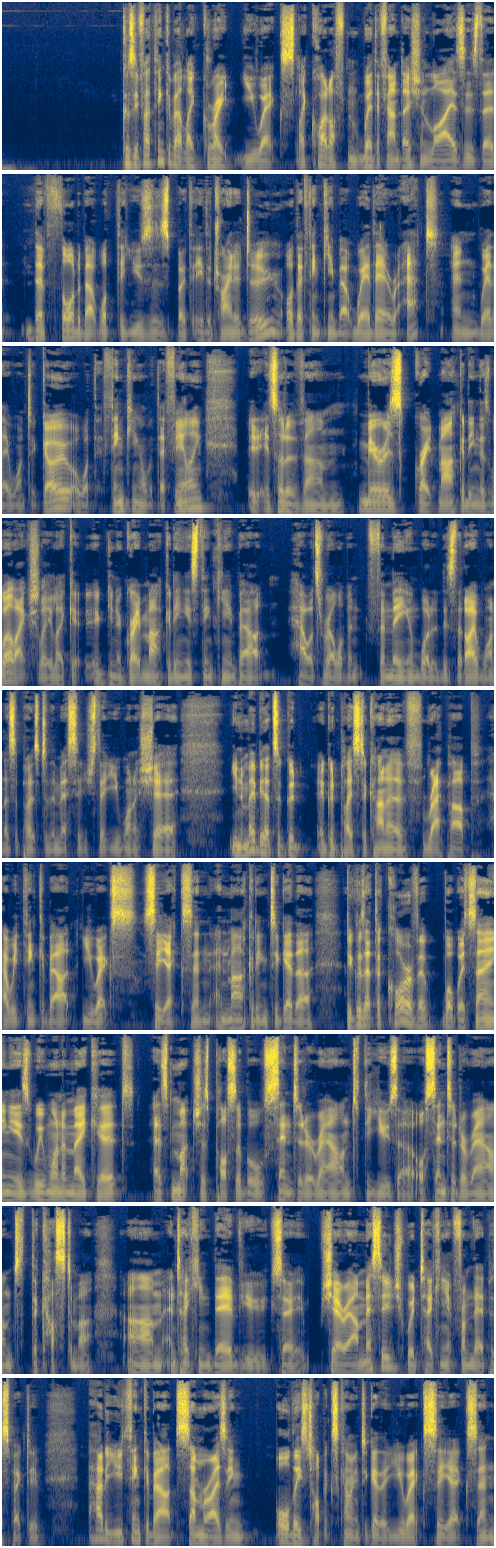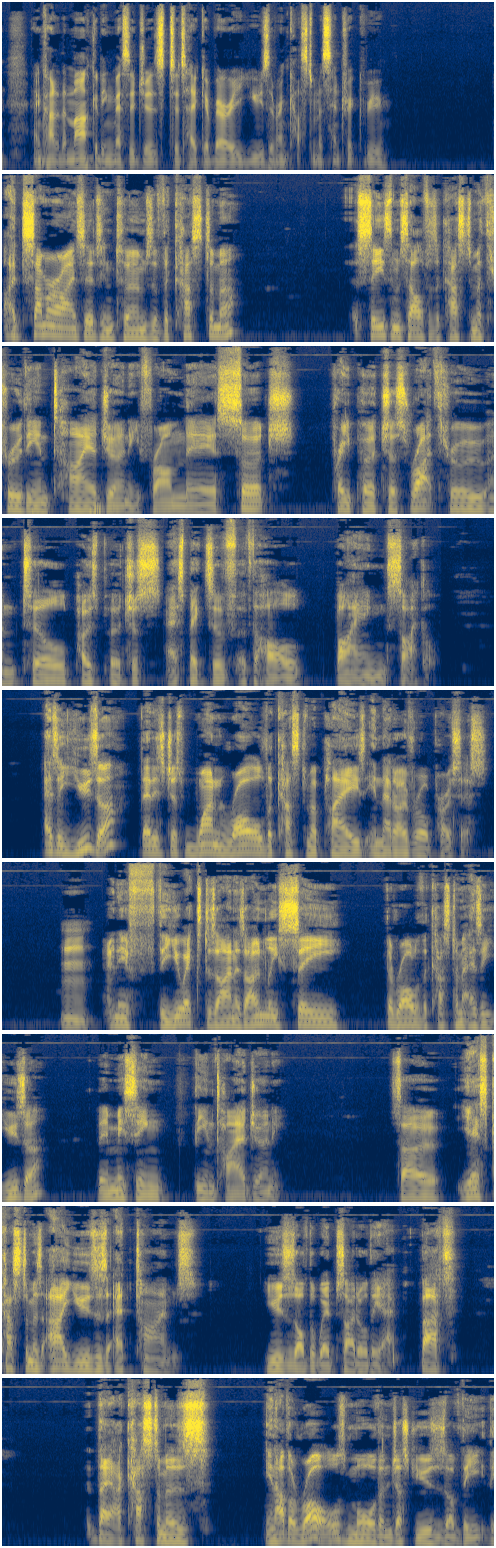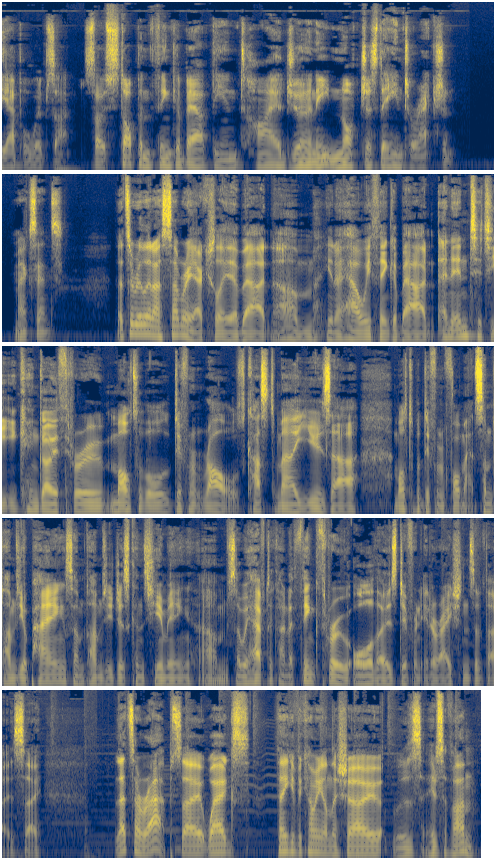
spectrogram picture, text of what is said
Because if I think about like great UX, like quite often where the foundation lies is that they've thought about what the user's both either trying to do or they're thinking about where they're at and where they want to go or what they're thinking or what they're feeling. It, it sort of um, mirrors great marketing as well, actually. Like, you know, great marketing is thinking about how it's relevant for me and what it is that I want as opposed to the message that you want to share. You know, maybe that's a good a good place to kind of wrap up how we think about UX, CX and, and marketing together. Because at the core of it, what we're saying is we want to make it as much as possible centered around the user or centered around the customer um, and taking their view. So share our message, we're taking it from their perspective. How do you think about summarizing all these topics coming together, UX, CX, and, and kind of the marketing messages to take a very user and customer centric view? I'd summarize it in terms of the customer sees himself as a customer through the entire journey from their search, pre-purchase, right through until post-purchase aspects of, of the whole buying cycle. As a user, that is just one role the customer plays in that overall process. Mm. And if the UX designers only see the role of the customer as a user, they're missing the entire journey. So yes, customers are users at times, users of the website or the app, but they are customers in other roles more than just users of the, the app or website. So stop and think about the entire journey, not just their interaction. Makes sense. That's a really nice summary, actually, about um, you know how we think about an entity can go through multiple different roles: customer, user, multiple different formats. Sometimes you're paying, sometimes you're just consuming. Um, so we have to kind of think through all of those different iterations of those. So that's a wrap. So Wags, thank you for coming on the show. It was heaps of fun.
